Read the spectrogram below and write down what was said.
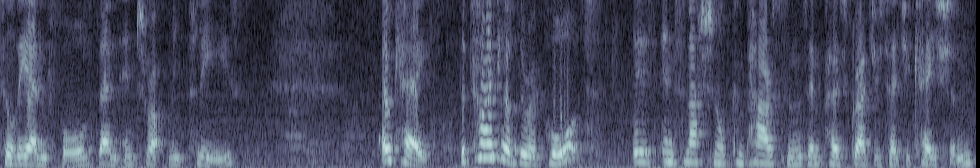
till the end for, then interrupt me, please. Okay, the title of the report is International Comparisons in Postgraduate Education,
